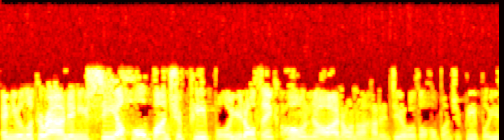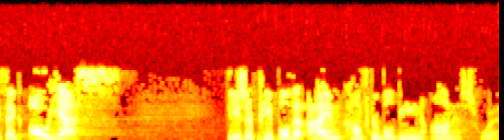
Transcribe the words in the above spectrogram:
and you look around and you see a whole bunch of people, you don't think, oh no, I don't know how to deal with a whole bunch of people. You think, oh yes, these are people that I am comfortable being honest with.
